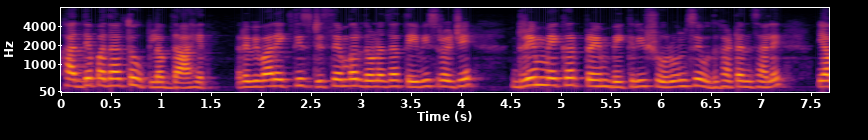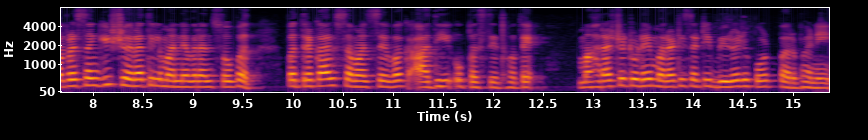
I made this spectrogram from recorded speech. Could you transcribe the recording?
खाद्यपदार्थ उपलब्ध आहेत. रविवार एकतीस डिसेंबर दोन हजार तेवीस रोजी ड्रीम मेकर प्रेम बेकरी शोरूमचे उद्घाटन झाले. या प्रसंगी शहरातील मान्यवरांसोबत पत्रकार समाजसेवक आदी उपस्थित होते. महाराष्ट्र टुडे मराठीसाठी ब्युरो रिपोर्ट परभणी.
